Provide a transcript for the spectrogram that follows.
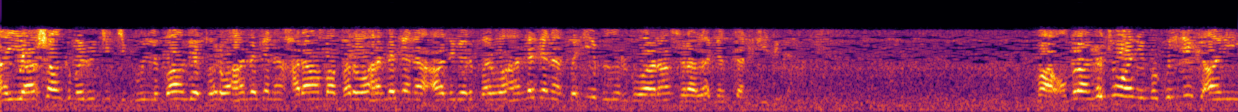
ایاشان کو مروچی چی بول بانگے پرواہ نکنا حراما پرواہ نکنا آدگر پرواہ نکنا بئی بزرگواران سر اللہ جن تنقید کنا ما عمران نتوانی مکلی کہ آنی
